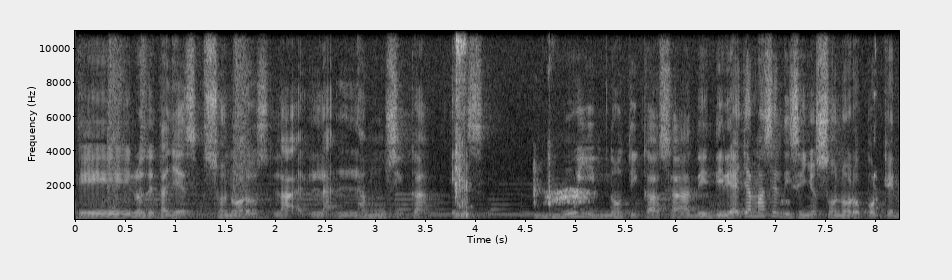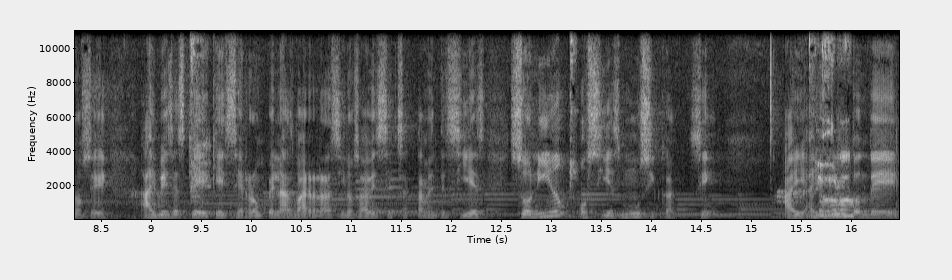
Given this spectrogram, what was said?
Eh, los detalles sonoros, la, música es muy hipnótica, o sea, diría ya más el diseño sonoro porque no sé, hay veces que, se rompen las barreras y no sabes exactamente si es sonido o si es música, ¿sí? Hay, hay un montón de,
